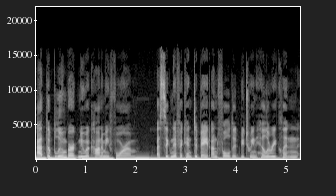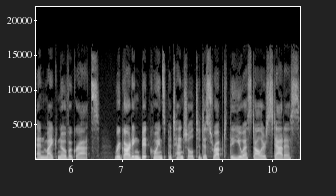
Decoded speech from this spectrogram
At the Bloomberg New Economy Forum, a significant debate unfolded between Hillary Clinton and Mike Novogratz regarding Bitcoin's potential to disrupt the US dollar's status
